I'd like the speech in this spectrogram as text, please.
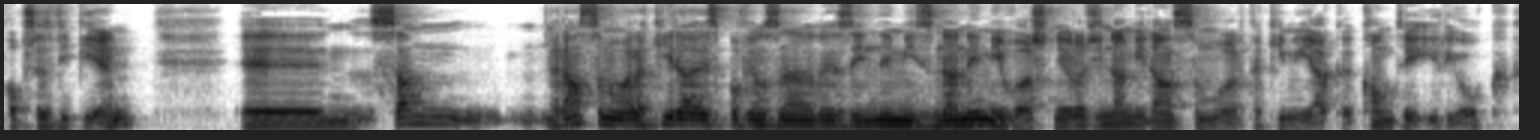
poprzez VPN. Sam ransomware Akira jest powiązany z innymi znanymi właśnie rodzinami ransomware, takimi jak Conti i Ryuk.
